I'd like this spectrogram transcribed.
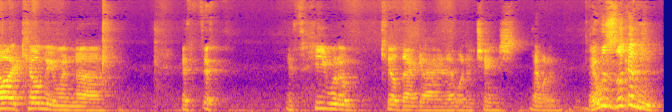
Oh, it killed me when uh, if, if if he would have killed that guy, that would have changed. That would have. It was looking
